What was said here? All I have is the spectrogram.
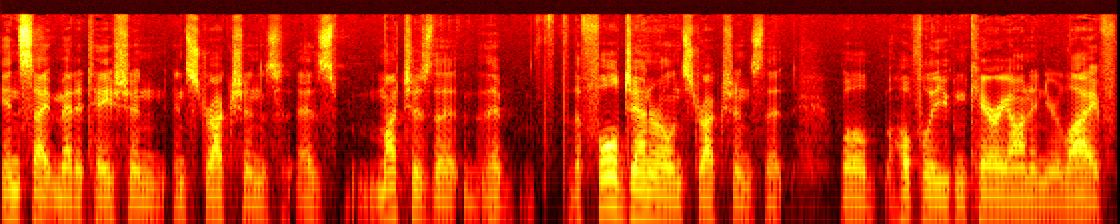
insight meditation instructions as much as the, the, the full general instructions that will hopefully you can carry on in your life.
